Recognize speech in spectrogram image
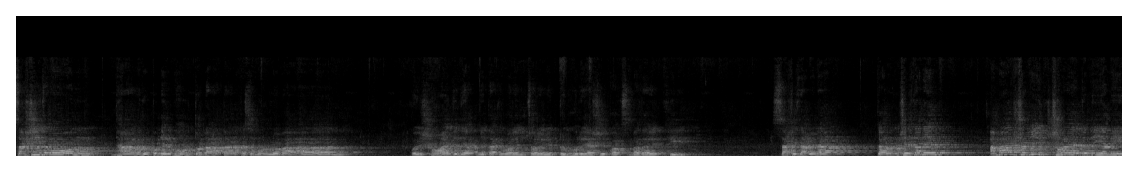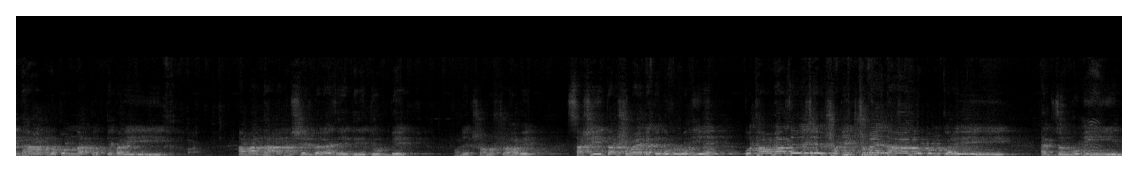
চাষি যেমন ধান রোপণের মুহূর্তটা তার কাছে মূল্যবান। ওই সময় যদি আপনি তাকে বলেন, চলেন একটু ঘুরে আসি কক্সবাজারে, ফিরি। চাষি যাবে না, কারণ সে জানে আমার সঠিক সময়ে যদি আমি ধান রোপণ না করতে পারি, আমার ধান শেষ বেলায় যে দেরিতে উঠবে, অনেক সমস্যা হবে। চাষি তার সময়টাকে মূল্য দিয়ে কোথাও না যে সে সঠিক সময়ে ধান রোপণ করে। একজন মুমিন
